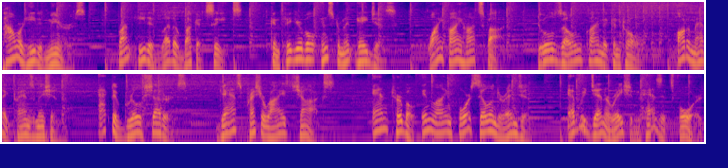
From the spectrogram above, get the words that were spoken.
power heated mirrors, front heated leather bucket seats, configurable instrument gauges, Wi-Fi hotspot, dual zone climate control, automatic transmission, active grille shutters, gas pressurized shocks, and turbo inline four-cylinder engine. Every generation has its Ford.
